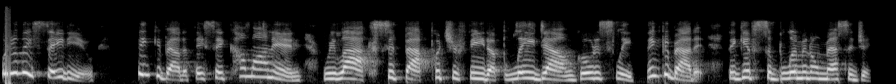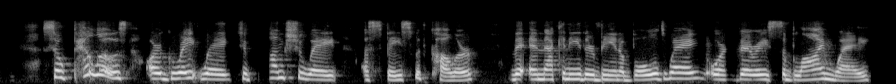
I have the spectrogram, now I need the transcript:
What do they say to you? Think about it. They say, come on in, relax, sit back, put your feet up, lay down, go to sleep. Think about it. They give subliminal messaging. So, pillows are a great way to punctuate a space with color, and that can either be in a bold way or a very sublime way.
